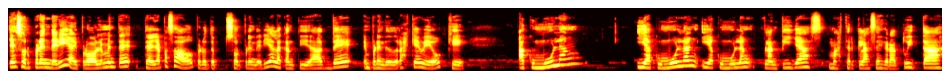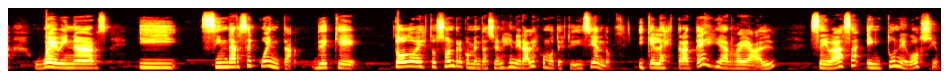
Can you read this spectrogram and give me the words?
te sorprendería, y probablemente te haya pasado, pero te sorprendería la cantidad de emprendedoras que veo que acumulan y acumulan y acumulan plantillas, masterclasses gratuitas, webinars, y sin darse cuenta de que todo esto son recomendaciones generales, como te estoy diciendo, y que la estrategia real se basa en tu negocio,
